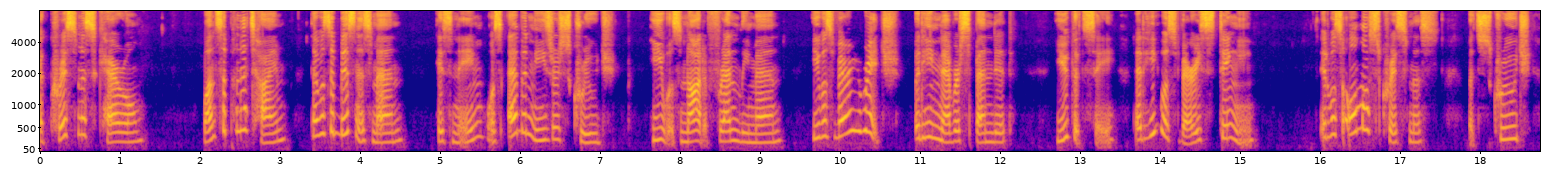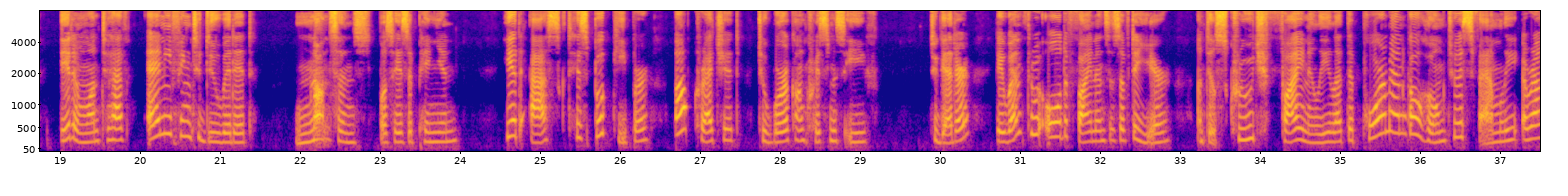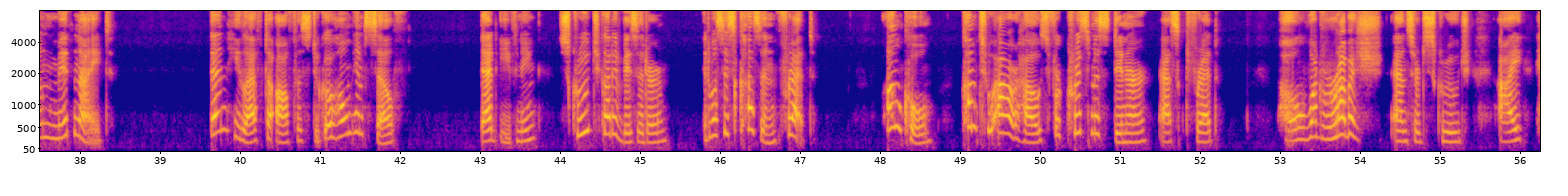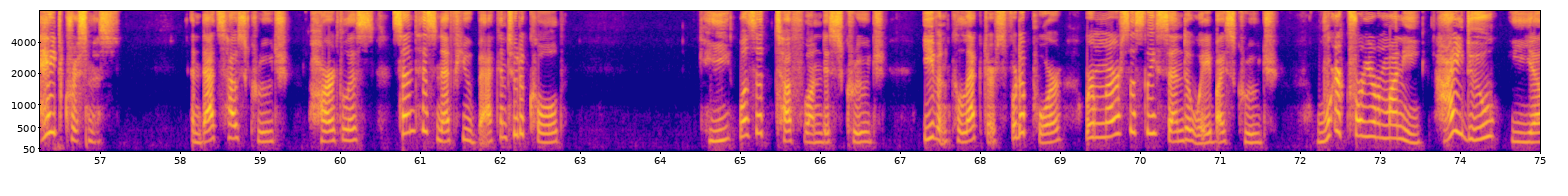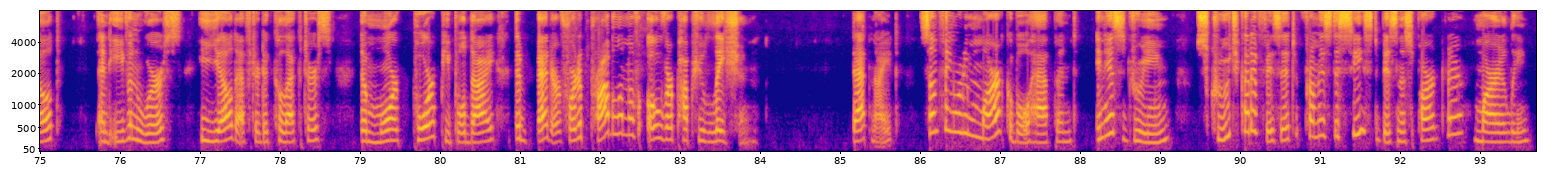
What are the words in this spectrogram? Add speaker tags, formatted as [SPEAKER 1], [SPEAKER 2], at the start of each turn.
[SPEAKER 1] A Christmas Carol Once upon a time there was a businessman. His name was Ebenezer Scrooge. He was not a friendly man. He was very rich, but he never spent it. You could say that he was very stingy. It was almost Christmas, but Scrooge didn't want to have anything to do with it. Nonsense, was his opinion. He had asked his bookkeeper, Bob Cratchit, to work on Christmas Eve. Together they went through all the finances of the year until Scrooge finally let the poor man go home to his family around midnight. Then he left the office to go home himself. That evening Scrooge got a visitor. It was his cousin Fred. Uncle, come to our house for Christmas dinner, asked Fred. Oh, what rubbish, answered Scrooge. I hate Christmas. And that's how Scrooge heartless, sent his nephew back into the cold. He was a tough one, this Scrooge. Even collectors for the poor were mercilessly sent away by Scrooge. Work for your money, I do, he yelled. And even worse, he yelled after the collectors, the more poor people die, the better for the problem of overpopulation. That night, something remarkable happened. In his dream, Scrooge got a visit from his deceased business partner, Marley.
